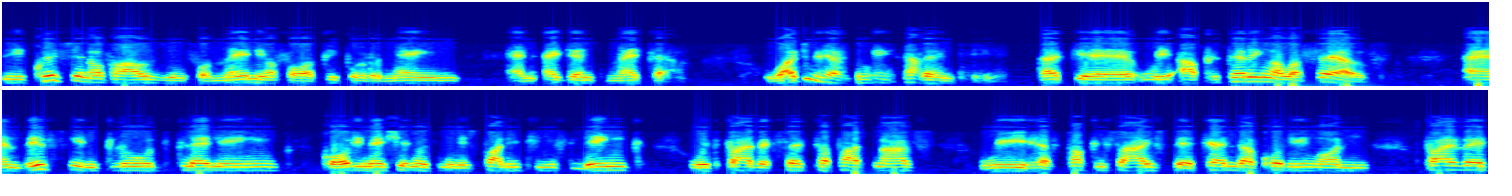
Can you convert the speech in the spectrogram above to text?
the question of housing for many of our people remain an urgent matter. What we are doing currently, that uh, we are preparing ourselves, and this includes planning, coordination with municipalities, link with private sector partners. We have publicized the tender calling on private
